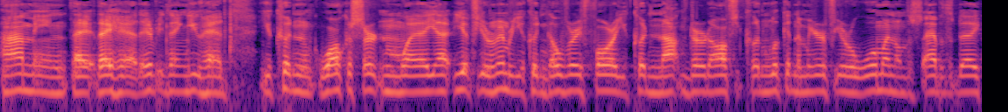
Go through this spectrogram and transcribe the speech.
I mean, they, they had everything you had. You couldn't walk a certain way. If you remember, you couldn't go very far. You couldn't knock dirt off. You couldn't look in the mirror if you're a woman on the Sabbath day.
